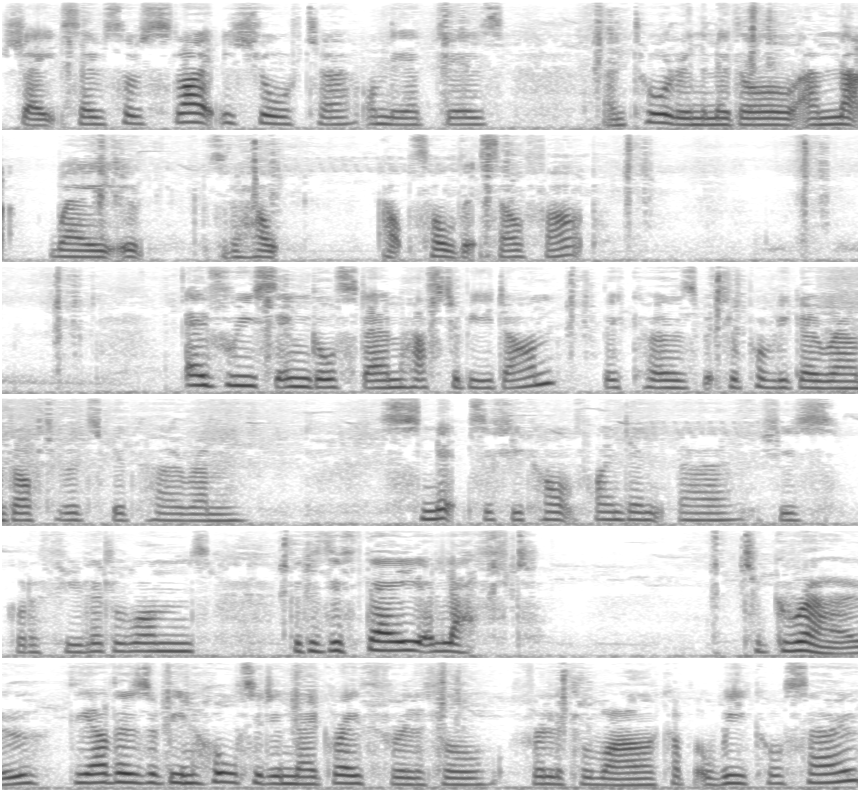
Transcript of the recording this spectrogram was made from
shape, so sort of slightly shorter on the edges and taller in the middle and that way it sort of help, helps hold itself up. Every single stem has to be done because, which will probably go around afterwards with her um, snips if you can't find any, uh, she's got a few little ones, because if they are left to grow, the others have been halted in their growth for a little, for a little while, a couple, a week or so,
